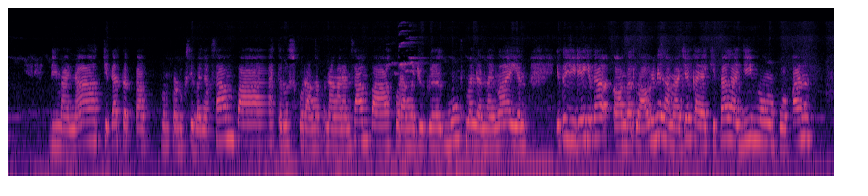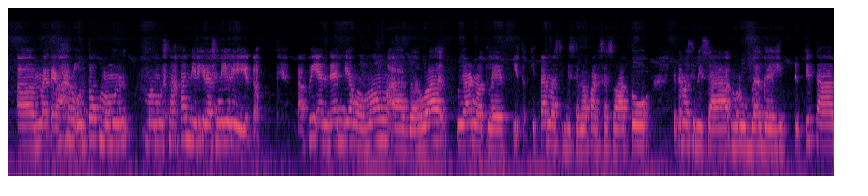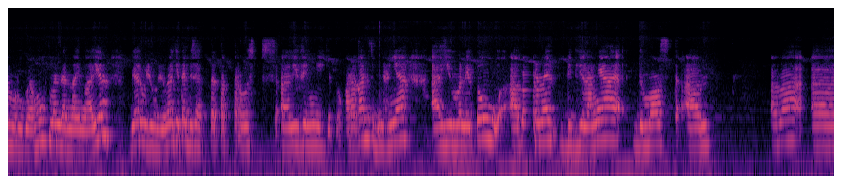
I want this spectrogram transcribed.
di mana kita tetap memproduksi banyak sampah, terus kurangnya penanganan sampah, kurangnya juga movement dan lain-lain. Itu jadi kita lambat laun ini sama aja kayak kita lagi mengumpulkan uh, meteor untuk memusnahkan diri kita sendiri gitu. Tapi and then dia ngomong uh, bahwa we are not late gitu. Kita masih bisa melakukan sesuatu kita masih bisa merubah gaya hidup kita, merubah movement dan lain-lain, biar ujung-ujungnya kita bisa tetap terus uh, living nih gitu. Karena kan sebenarnya uh, human itu apa namanya dibilangnya the most um, apa uh,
